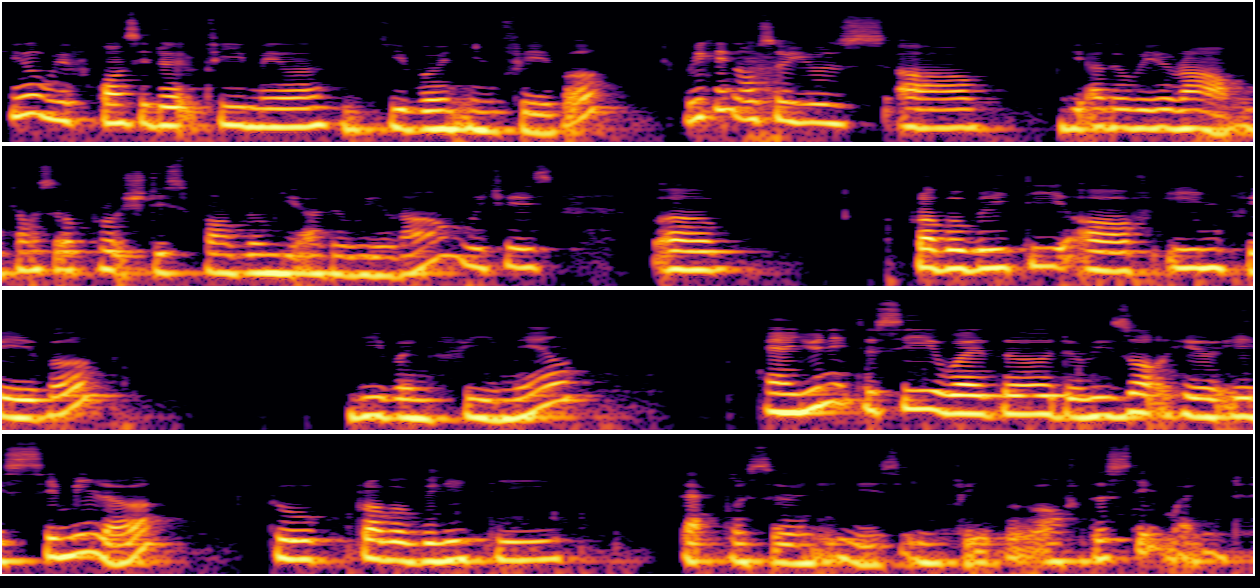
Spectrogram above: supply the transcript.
here we've considered female given in favor. We can also use uh, the other way around. We can also approach this problem the other way around which is uh, probability of in favor given female and you need to see whether the result here is similar to probability that person is in favor of the statement.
